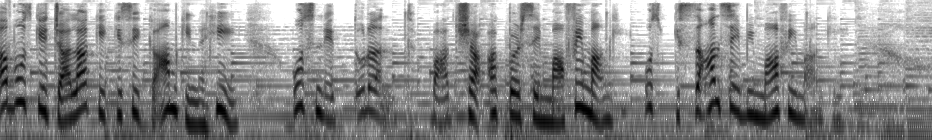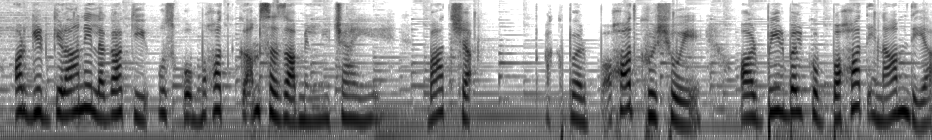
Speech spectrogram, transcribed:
अब उसके चालाकी किसी काम की नहीं। उसने तुरंत बादशाह अकबर से माफ़ी मांगी, उस किसान से भी माफ़ी मांगी और गिड़गिड़ाने लगा कि उसको बहुत कम सजा मिलनी चाहिए। बादशाह अकबर बहुत खुश हुए और बीरबल को बहुत इनाम दिया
